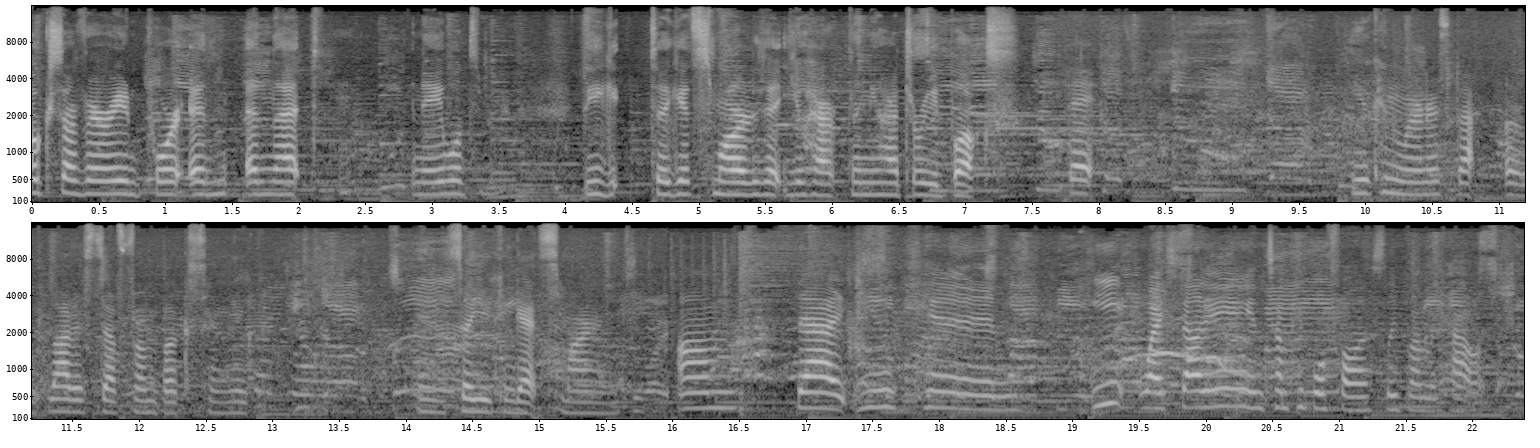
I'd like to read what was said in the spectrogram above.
Books are very important and that in able to be to get smarter that you have then you have to read books. That you can learn a, a lot of stuff from books and you and so you can get smart. Um, that you can eat while studying and some people fall asleep on the couch.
